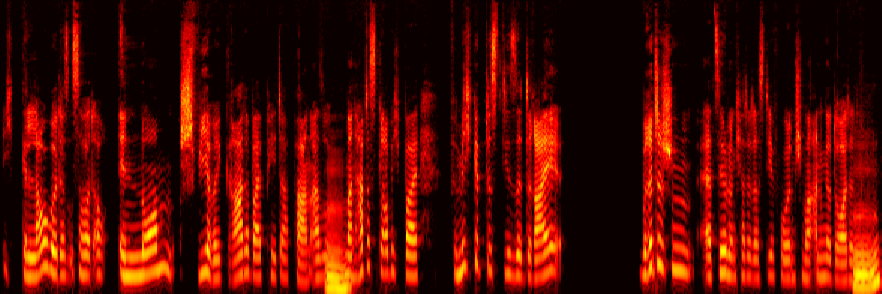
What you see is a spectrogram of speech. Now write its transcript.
ich glaube, das ist halt auch enorm schwierig, gerade bei Peter Pan. Also mhm. man hat es, glaube ich, bei, für mich gibt es diese drei britischen Erzählungen, ich hatte das dir vorhin schon mal angedeutet, mhm.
